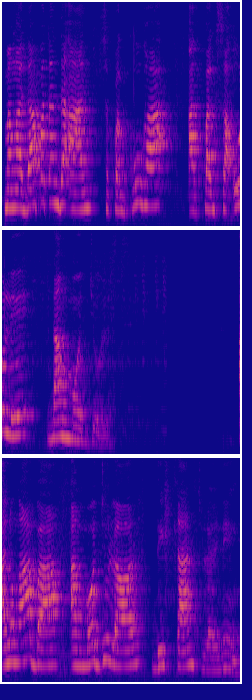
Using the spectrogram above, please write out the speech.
mga dapat tandaan sa pagkuha at pagsauli ng modules. Ano nga ba ang modular distance learning?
